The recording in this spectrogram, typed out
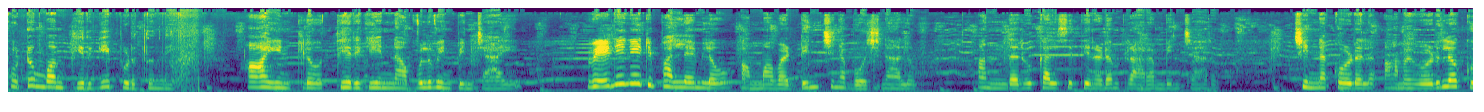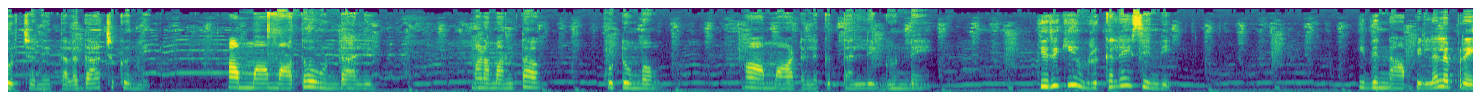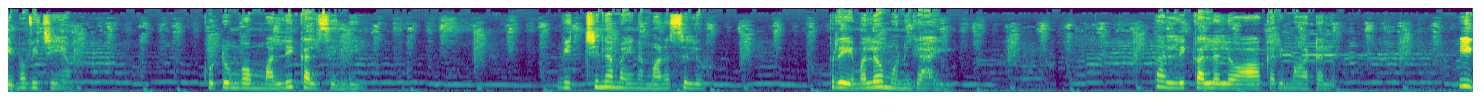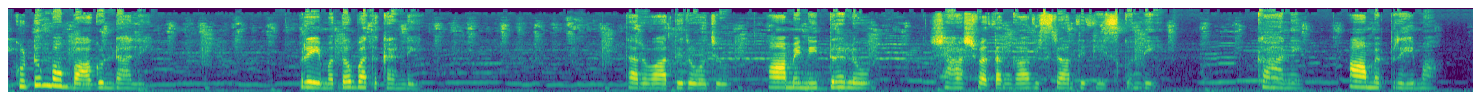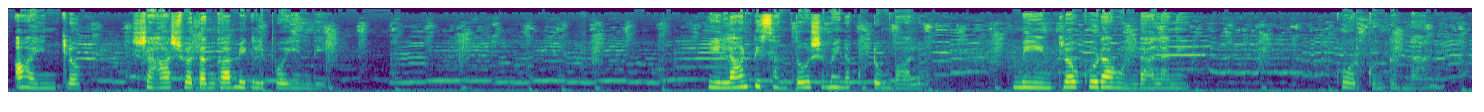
కుటుంబం తిరిగి పుడుతుంది. ఆ ఇంట్లో తిరిగి నవ్వులు వినిపించాయి. వేడినీటి పల్లెంలో అమ్మ వడ్డించిన భోజనాలు అందరూ కలిసి తినడం ప్రారంభించారు. చిన్న కోడలు ఆమె ఒడిలో కూర్చొని తలదాచుకుంది అమ్మ మాతో ఉండాలి. మనమంతా కుటుంబం. ఆ మాటలకు తల్లి గుండె తిరిగి ఉరకలేసింది. ఇది నా పిల్లల ప్రేమ విజయం. కుటుంబం మళ్ళీ కలిసింది. విచ్ఛిన్నమైన మనసులు ప్రేమలో మునిగాయి. తల్లి కళ్ళలో ఆఖరి మాటలు. ఈ కుటుంబం బాగుండాలి. ప్రేమతో బతకండి. తర్వాతి రోజు ఆమె నిద్రలో శాశ్వతంగా విశ్రాంతి తీసుకుంది. కానీ ఆమె ప్రేమ ఆ ఇంట్లో శాశ్వతంగా మిగిలిపోయింది. ఇలాంటి సంతోషమైన కుటుంబాలు మీ ఇంట్లో కూడా ఉండాలని కోరుకుంటున్నాను.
